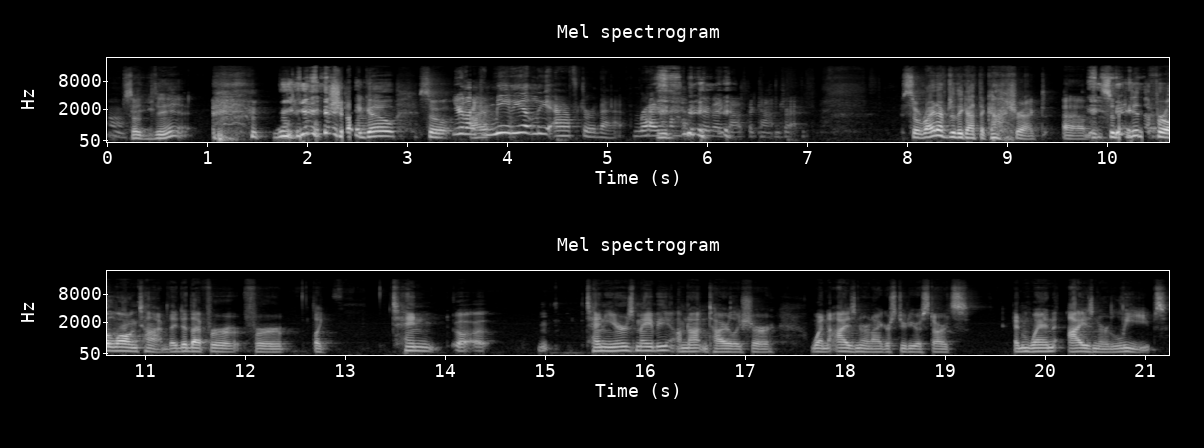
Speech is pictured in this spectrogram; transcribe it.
Huh. So then, should I go? So you're like I, immediately after that, right after they got the contract so right after they got the contract, um, so they did that for a long time. They did that for for like 10, uh, 10 years, maybe. I'm not entirely sure when Eisner and Iger Studio starts and when Eisner leaves.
